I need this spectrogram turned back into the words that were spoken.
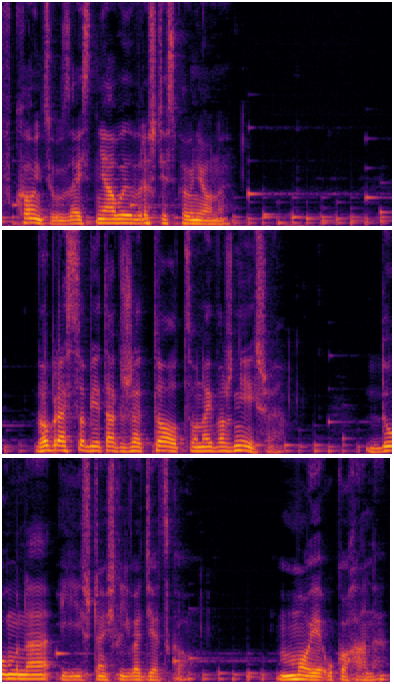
W końcu zaistniały, wreszcie spełniony. Wyobraź sobie także to, co najważniejsze. Dumne i szczęśliwe dziecko. Moje ukochane.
